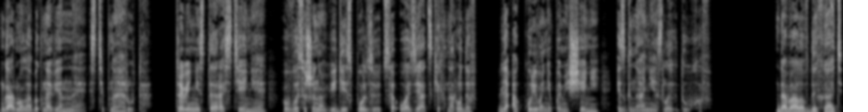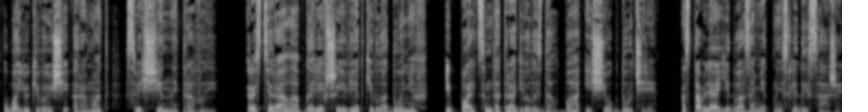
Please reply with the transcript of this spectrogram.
Гармала обыкновенная, степная рута. Травянистое растение в высушенном виде используется у азиатских народов для окуривания помещений, изгнания злых духов. Давала вдыхать убаюкивающий аромат священной травы. Растирала обгоревшие ветки в ладонях и пальцем дотрагивалась до лба и щек дочери, оставляя едва заметные следы сажи.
